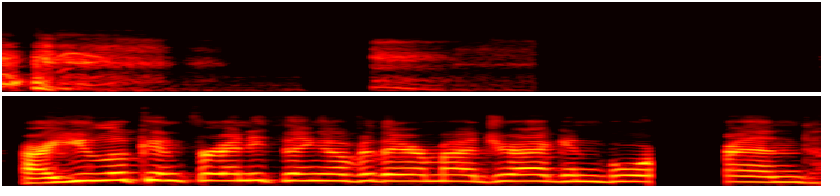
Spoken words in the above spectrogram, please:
are you looking for anything over there my dragonborn friend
